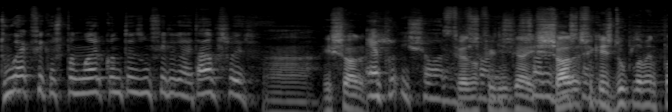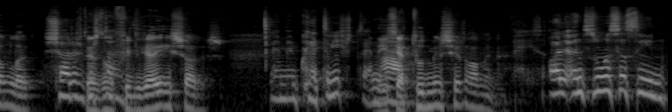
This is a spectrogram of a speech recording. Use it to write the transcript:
Tu é que ficas paneleiro quando tens um filho gay, estás a perceber? Ah, e choras. É por- e choras, Se tiveres um filho gay, choras choras, ficas duplamente paneleiro. Choras Se tens um bastante. filho gay e choras. É mesmo porque é triste, é mau. isso é tudo menos ser homem, não é? Olha, antes um assassino.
